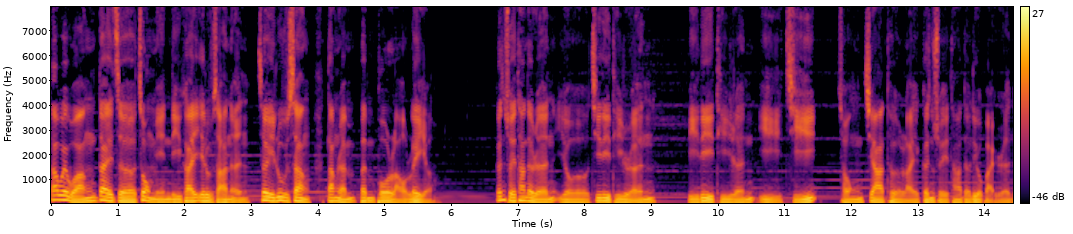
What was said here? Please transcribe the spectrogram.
大卫王带着众民离开耶路撒冷，这一路上当然奔波劳累啊。跟随他的人有基利提人、比利提人，以及从加特来跟随他的六百人。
